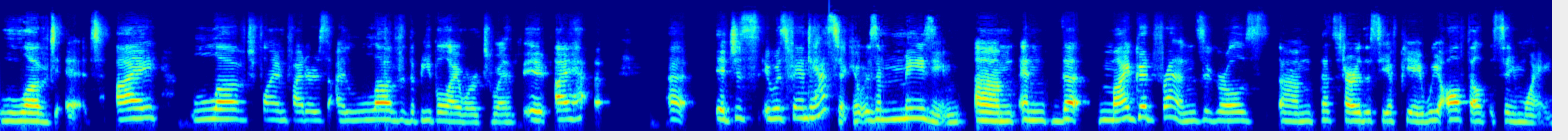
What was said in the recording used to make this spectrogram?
loved it i loved flying fighters i loved the people i worked with it i uh, it just it was fantastic it was amazing um, and the my good friends the girls um, that started the cfpa we all felt the same way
